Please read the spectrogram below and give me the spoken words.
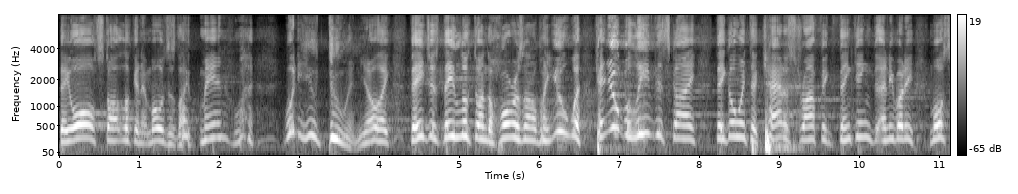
they all start looking at Moses like, man, what? What are you doing? You know, like they just they looked on the horizontal plane. You can you believe this guy? They go into catastrophic thinking. Anybody? Most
